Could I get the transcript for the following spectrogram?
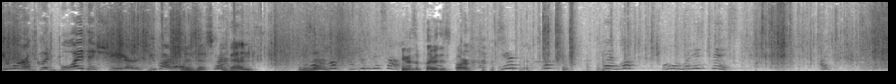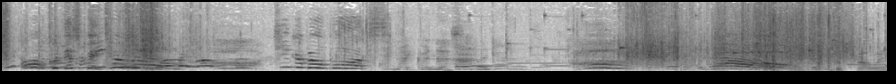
You were a good boy this year. You got all What is this one, Ben? What is Oh, that? look, open this up. He wants to play with his farmhouse. Here, look. Ben, look. Oh, what is this? I... Oh, What could this be? Tinkerbell. Tinkerbell books. Oh my goodness. Oh my goodness. Oh. Wow. This is Bowen.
